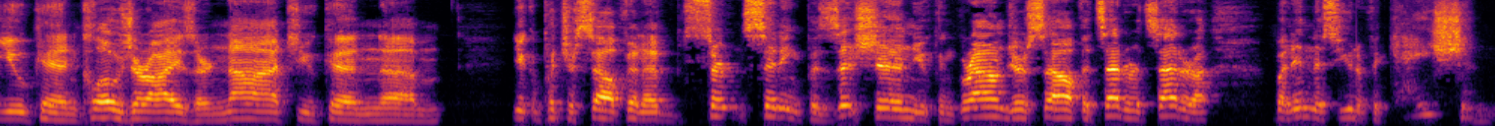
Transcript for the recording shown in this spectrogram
you can close your eyes or not. You can um, you can put yourself in a certain sitting position you can ground yourself etc etc but in this unification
